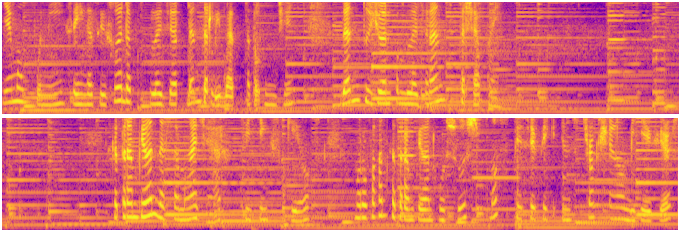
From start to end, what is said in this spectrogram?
yang mumpuni sehingga siswa dapat belajar dan terlibat atau engage dan tujuan pembelajaran tercapai. Keterampilan dasar mengajar, teaching skills, merupakan keterampilan khusus, most specific instructional behaviors,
